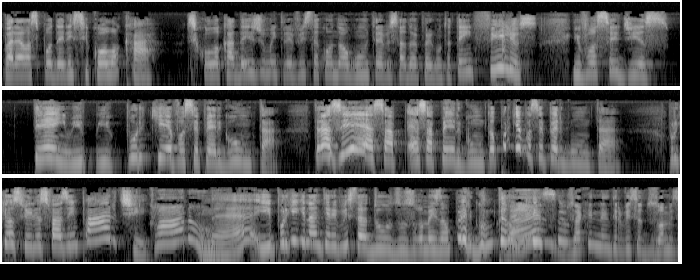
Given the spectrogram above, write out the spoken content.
para elas poderem se colocar se colocar desde uma entrevista quando algum entrevistador pergunta: tem filhos? E você diz: tenho. E, e por que você pergunta? Trazer essa, essa pergunta. Por que você pergunta? Porque os filhos fazem parte. Claro. Né? E por que, que na entrevista do, dos homens não perguntam é, isso? Já que na entrevista dos homens,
